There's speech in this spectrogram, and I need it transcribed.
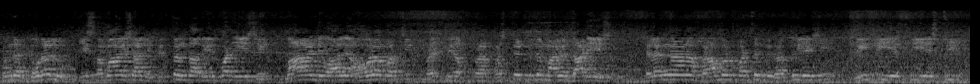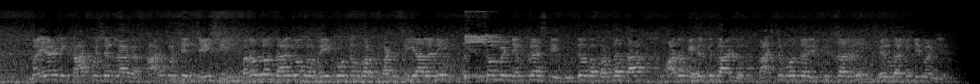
కొందరు దొరలు ఈ సమావేశాన్ని క్రితందారు ఏర్పాటు చేసి మాలాంటి వాళ్ళని అవలపరిచి ప్రశ్నించడం మా మీద దాడి చేసి తెలంగాణ బ్రాహ్మణ పరిషత్ రద్దు చేసి BC SC ST minority corporation లాగా కార్పొరేషన్ చేసి త్వరలో దానికి ఒక వెయ్యి కోట్ల రూపాయలు ఫండ్ తీయాలని గవర్నమెంట్ ఎంప్లాయీస్కి ఉద్యోగ భద్రత ఆరోగ్య హెల్త్ కార్డు రాష్ట్ర ప్రభుత్వం ఇప్పించాలని మేము దానికి డిమాండ్ చేస్తాం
